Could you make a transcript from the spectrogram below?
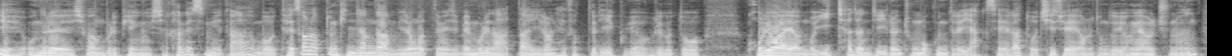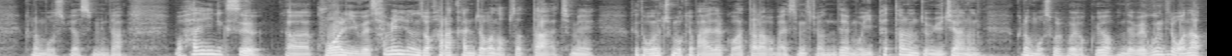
예, 오늘의 시황 브리핑 시작하겠습니다. 뭐 대선 앞둔 긴장감 이런 것 때문에 이제 매물이 나왔다 이런 해석들이 있고요. 그리고 또 고려아연 뭐 2차 전지 이런 종목군들의 약세가 또 지수에 어느 정도 영향을 주는 그런 모습이었습니다. 뭐 하이닉스가 9월 이후에 3일 연속 하락한 적은 없었다. 아침에 그래서 오늘 주목해 봐야 될 것 같다라고 말씀을 드렸는데 뭐 이 패턴은 좀 유지하는 그런 모습을 보였고요. 근데 외국인들이 워낙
